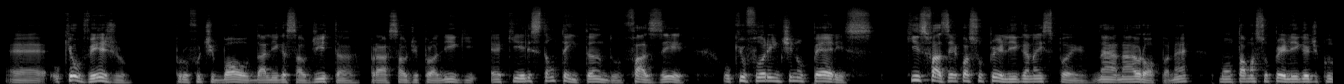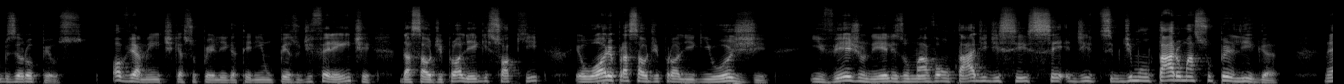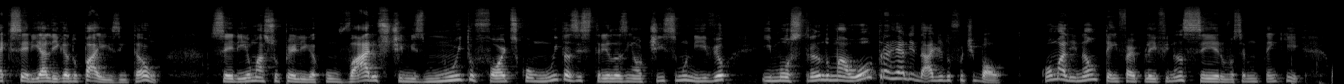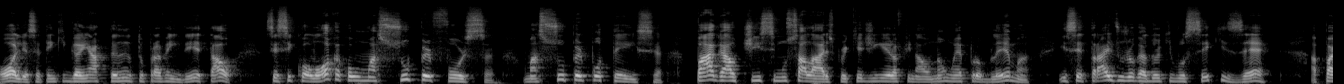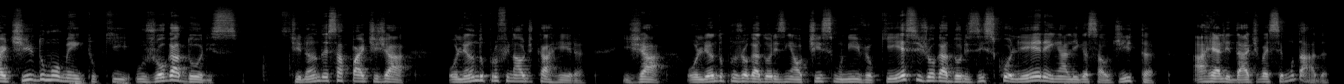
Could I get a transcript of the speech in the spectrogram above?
É, o que eu vejo para o futebol da Liga Saudita, para a Saudi Pro League, é que eles estão tentando fazer o que o Florentino Pérez quis fazer com a Superliga na Espanha, na, na Europa, né? Montar uma Superliga de clubes europeus. Obviamente que a Superliga teria um peso diferente da Saudi Pro League, só que eu olho para a Saudi Pro League hoje e vejo neles uma vontade de se de, de montar uma Superliga né, que seria a liga do país. Então, seria uma Superliga com vários times muito fortes, com muitas estrelas em altíssimo nível e mostrando uma outra realidade do futebol. Como ali não tem fair play financeiro, você não tem que, olha, você tem que ganhar tanto para vender e tal, você se coloca como uma super força, uma super potência, paga altíssimos salários porque dinheiro afinal não é problema e você traz o jogador que você quiser, a partir do momento que os jogadores tirando essa parte já, olhando para o final de carreira, e já olhando para os jogadores em altíssimo nível, que esses jogadores escolherem a Liga Saudita, a realidade vai ser mudada.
